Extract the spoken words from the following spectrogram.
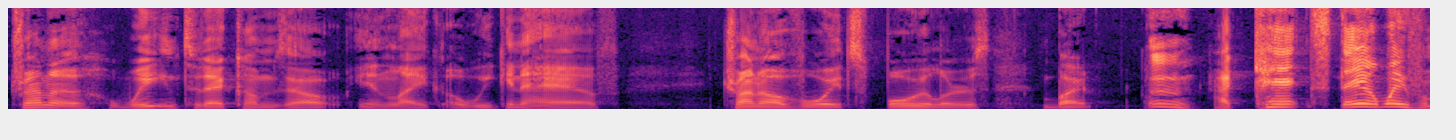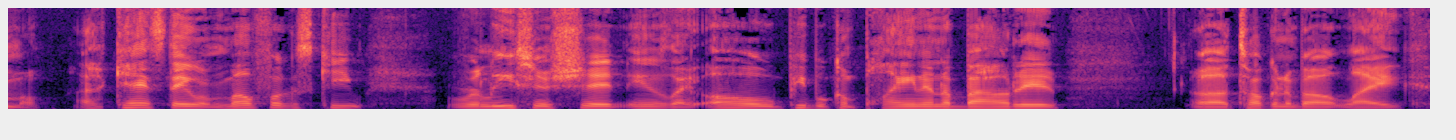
trying to wait until that comes out in like a week and a half. Trying to avoid spoilers, but mm, I can't stay away from them. I can't stay where motherfuckers keep releasing shit. And it's like, oh, people complaining about it, uh, talking about like,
